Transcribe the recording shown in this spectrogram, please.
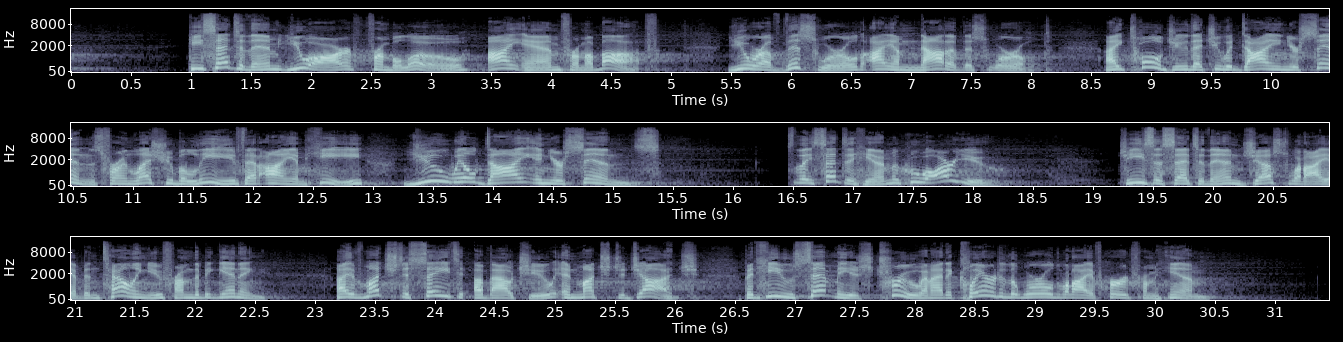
He said to them, You are from below, I am from above. You are of this world, I am not of this world. I told you that you would die in your sins, for unless you believe that I am He, you will die in your sins. So they said to him, Who are you? Jesus said to them, Just what I have been telling you from the beginning. I have much to say to, about you and much to judge, but he who sent me is true, and I declare to the world what I have heard from him.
